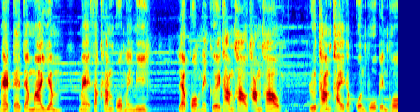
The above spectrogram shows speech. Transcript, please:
แม้แต่จะมาเยี่ยม แม่สักครั้งก็ไม่มี แล้วก็ไม่เคยถามข่าวถามข่าว หรือถามไทยกับคนผู้เป็นพ่อ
